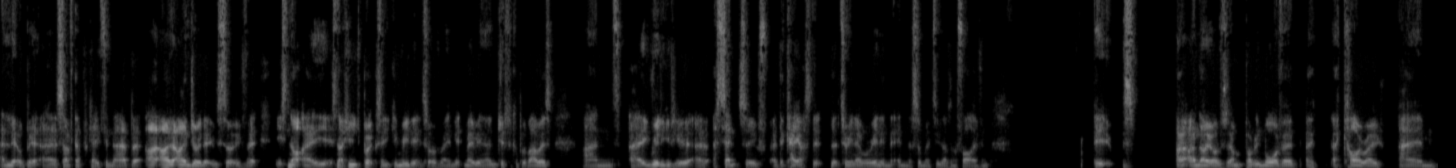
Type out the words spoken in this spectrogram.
a little bit uh, self-deprecating there, but I, I, I, enjoyed it. It was sort of it's not a it's not a huge book, so you can read it in sort of maybe, maybe in just a couple of hours, and uh, it really gives you a, a sense of uh, the chaos that, that Torino were in, in in the summer of 2005. And it's I, I know obviously I'm probably more of a a, a Cairo um,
